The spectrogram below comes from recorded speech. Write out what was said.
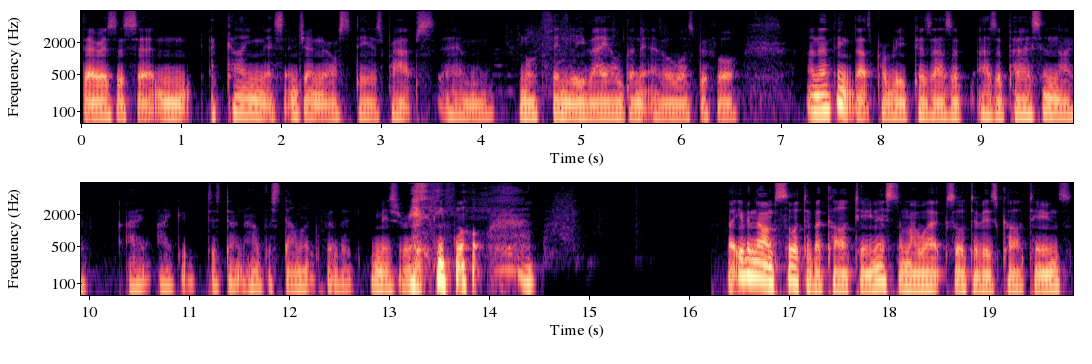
There is a certain a kindness and generosity is perhaps um, more thinly veiled than it ever was before. And I think that's probably because as a, as a person, I've, I, I just don't have the stomach for the misery anymore. Like, even though I'm sort of a cartoonist and my work sort of is cartoons,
